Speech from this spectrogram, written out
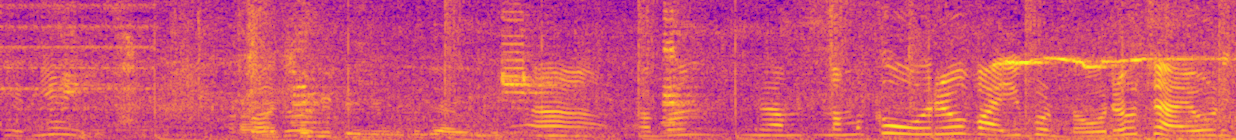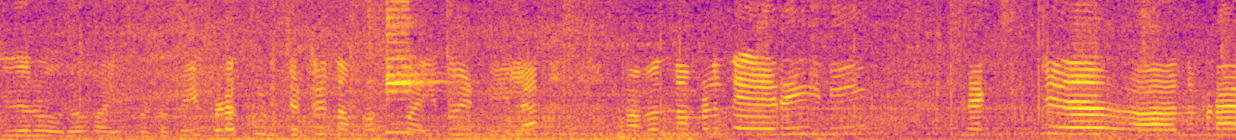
ശരിയായില്ല. അപ്പം നമുക്ക് ഓരോ വൈബുണ്ട് ഓരോ ചായ കുടിക്കുന്നതിന് ഓരോ വൈബുണ്ട് അപ്പോൾ ഇവിടെ കുടിച്ചിട്ട് നമുക്ക് വൈബ് കിട്ടിയില്ല. അപ്പം നമ്മൾ നേരെ ഇനി നെക്സ്റ്റ് നമ്മുടെ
